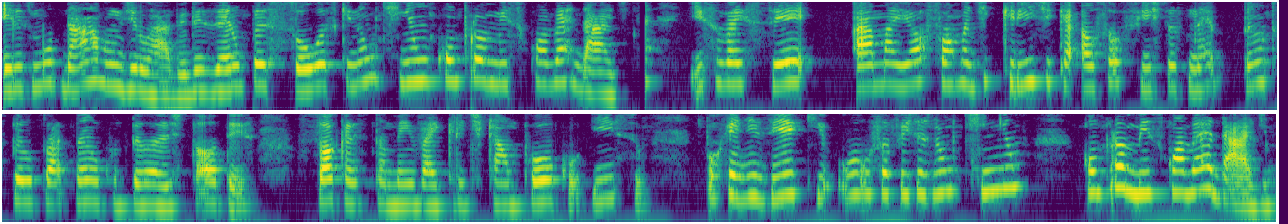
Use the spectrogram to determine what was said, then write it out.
eles mudavam de lado. Eles eram pessoas que não tinham um compromisso com a verdade. Isso vai ser a maior forma de crítica aos sofistas, né? Tanto pelo Platão quanto pelo Aristóteles. Sócrates também vai criticar um pouco isso, porque dizia que os sofistas não tinham compromisso com a verdade.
